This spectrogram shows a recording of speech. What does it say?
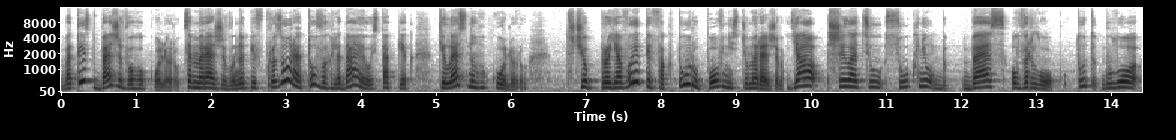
батист бежевого кольору. Це мережево напівпрозоре, то виглядає ось так, як тілесного кольору щоб проявити фактуру повністю мережева. Я шила цю сукню без оверлоку. Тут було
